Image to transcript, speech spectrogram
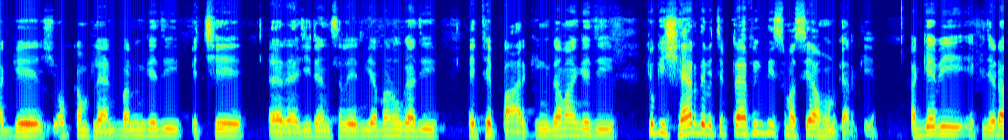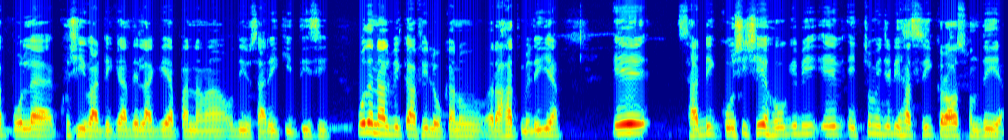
ਅੱਗੇ ਸ਼ੌਪ ਕੰਪਲੈਂਟ ਬਣਨਗੇ ਜੀ। ਪਿੱਛੇ ਰੈਜ਼ੀਡੈਂਸ਼ੀਅਲ ਏਰੀਆ ਬਣੂਗਾ ਜੀ। ਇੱਥੇ ਪਾਰਕਿੰਗ ਦਵਾਂਗੇ ਜੀ। ਕਿਉਂਕਿ ਸ਼ਹਿਰ ਦੇ ਵਿੱਚ ਟ੍ਰੈਫਿਕ ਦੀ ਸਮੱਸਿਆ ਹੋਣ ਕਰਕੇ। ਅੱਗੇ ਵੀ ਇੱਕ ਜਿਹੜਾ ਪੁਲ ਹੈ, ਖੁਸ਼ੀ ਵਾਟਿਕਾ ਦੇ ਲਾਗੇ ਆਪਾਂ ਨਵਾਂ ਉਹਦੀ ਉਸਾਰੀ ਕੀਤੀ ਸੀ। ਉਹਦੇ ਨਾਲ ਵੀ ਕਾਫੀ ਲੋਕਾਂ ਨੂੰ ਰਾਹਤ ਮਿਲੀ ਆ। ਇਹ ਸਾਡੀ ਕੋਸ਼ਿਸ਼ ਇਹ ਹੋਊਗੀ ਵੀ ਇਹ ਇੱਥੋਂ ਵੀ ਜਿਹੜੀ ਹਸਰੀ ਕ੍ਰਾਸ ਹੁੰਦੀ ਆ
